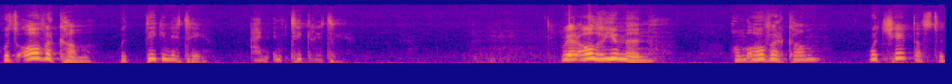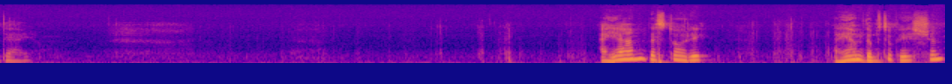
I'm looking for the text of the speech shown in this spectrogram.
who's overcome with dignity and integrity. We are all human whom overcome what shaped us today. I am the story, I am the motivation,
